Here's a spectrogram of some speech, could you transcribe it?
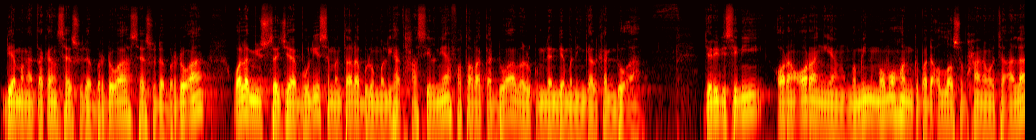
Dia mengatakan saya sudah berdoa Saya sudah berdoa Walam yustajabuli Sementara belum melihat hasilnya Fatarakat doa Lalu kemudian dia meninggalkan doa Jadi di sini orang-orang yang memohon kepada Allah Subhanahu Wa Taala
